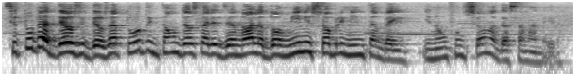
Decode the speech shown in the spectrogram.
Se tudo é Deus e Deus é tudo, então Deus estaria dizendo: Olha, domine sobre mim também. E não funciona dessa maneira.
